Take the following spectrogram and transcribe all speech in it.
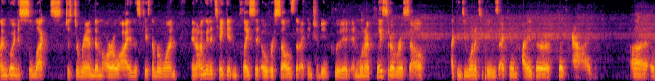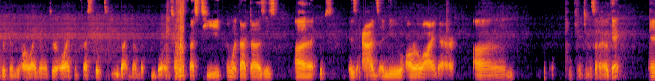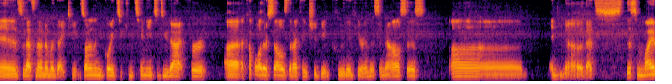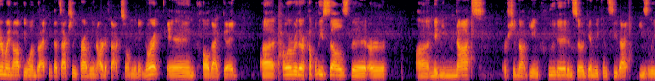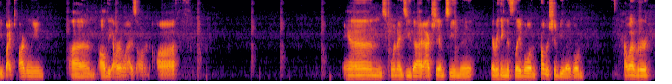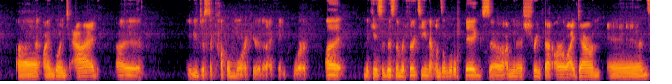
I'm going to select just a random ROI, in this case number one, and I'm going to take it and place it over cells that I think should be included. And when I place it over a cell, I can do one of two things. I can either click Add uh, over here in the ROI Manager, or I can press the T button on the keyboard. So I'm going to press T, and what that does is, uh, oops, is adds a new ROI there. Um, changing this out. Okay. And so that's now number 19. So I'm going to continue to do that for uh, a couple other cells that I think should be included here in this analysis. Um, and you know, that's this might or might not be one, but I think that's actually probably an artifact, so I'm going to ignore it and call that good. Uh, however, there are a couple of these cells that are uh, maybe not or should not be included, and so again, we can see that easily by toggling um, all the ROIs on and off. And when I do that, actually I'm seeing that everything that's labeled probably should be labeled. However, uh, I'm going to add uh, maybe just a couple more here that I think were. Uh, in the case of this number 13, that one's a little big, so I'm going to shrink that ROI down and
